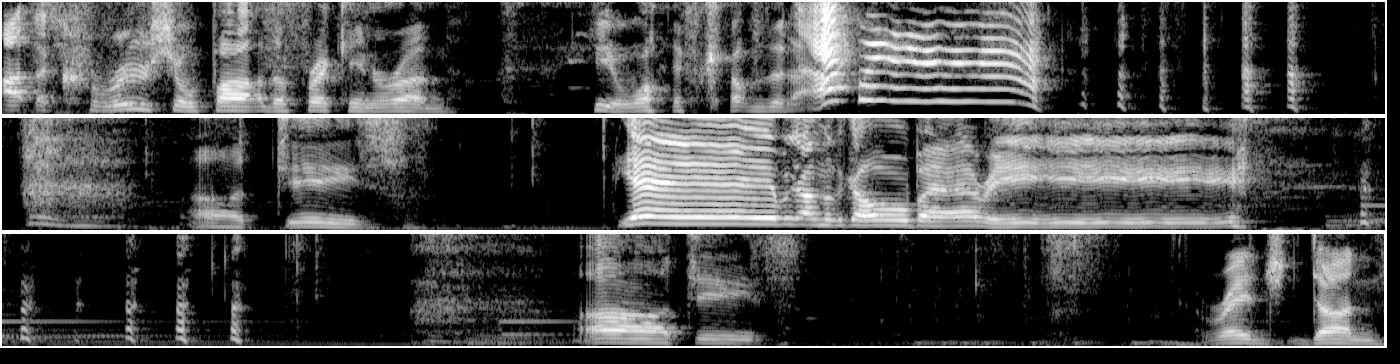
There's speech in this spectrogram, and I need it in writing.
At the crucial part of the freaking run, your wife comes in. oh, jeez. Yay! We got another goldberry. oh, jeez. Ridge done.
